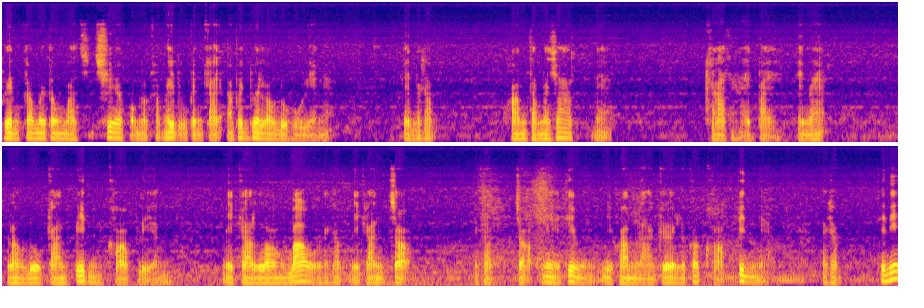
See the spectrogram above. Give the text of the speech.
พื่อนๆก็ไม่ต้องมาเชื่อผมนะครับ ให้ดูเป็นไกด์เอาเพื่อนๆลองดูหูเหรียญเนี่ยเห็นไหมครับ ความธรรมชาติเนี่ยขาดหายไปเห็นไหมฮะ ลองดูการปิ้นขอบเหรียญมีการลองเบ้านะครับ มีการเจาะนะครับ เจาะนี่ที่มันมีความหนาเกินแล้วก็ขอบปิ้นเนี่ยนะครับ ทีนี้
